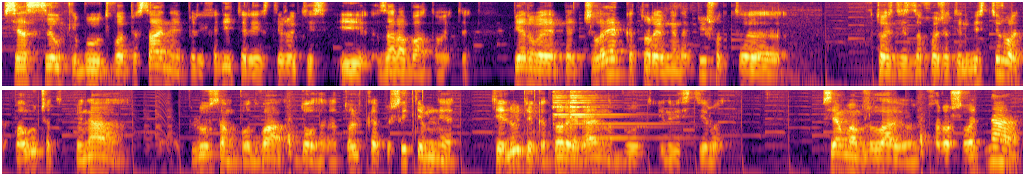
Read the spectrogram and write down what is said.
все ссылки будут в описании. Переходите, регистрируйтесь и зарабатывайте. Первые 5 человек, которые мне напишут, э, кто здесь захочет инвестировать, получат от меня плюсом по 2 доллара. Только пишите мне те люди, которые реально будут инвестировать. Всем вам желаю хорошего дня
